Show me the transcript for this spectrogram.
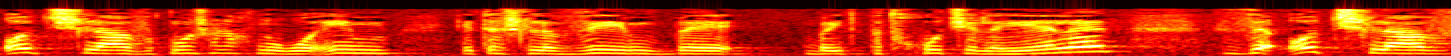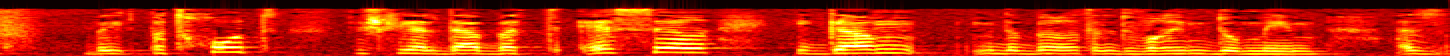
עוד שלב, כמו שאנחנו רואים את השלבים בהתפתחות של הילד, זה עוד שלב בהתפתחות. יש לי ילדה בת עשר, היא גם מדברת על דברים דומים. אז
